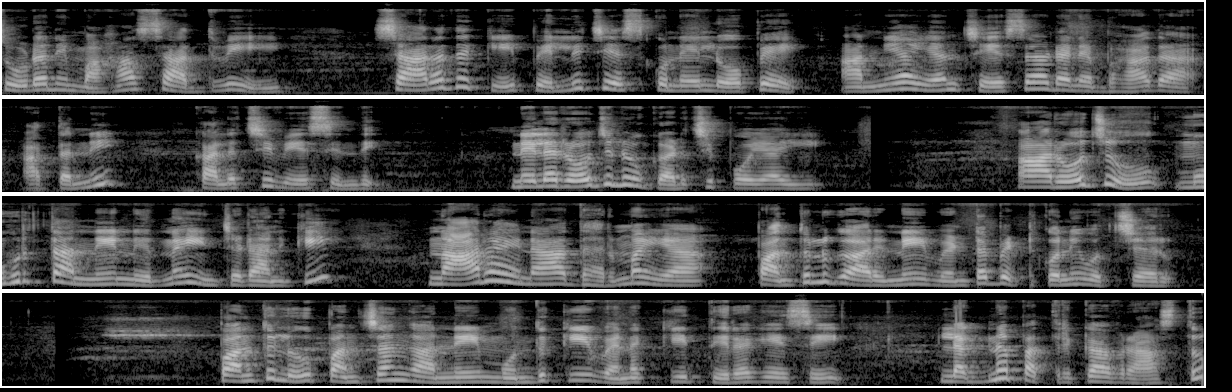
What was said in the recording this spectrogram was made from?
చూడని మహాసాధ్వి శారదకి పెళ్ళి చేసుకునే లోపే అన్యాయం చేశాడనే బాధ అతన్ని కలచివేసింది. నెల రోజులు గడిచిపోయాయి. ఆ రోజు ముహూర్తాన్ని నిర్ణయించడానికి నారాయణ ధర్మయ్య పంతులు గారిని వెంటబెట్టుకొని వచ్చారు. పంతులు పంచాంగాన్ని ముందుకి వెనక్కి తిరగేసి లగ్నపత్రిక వ్రాస్తూ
